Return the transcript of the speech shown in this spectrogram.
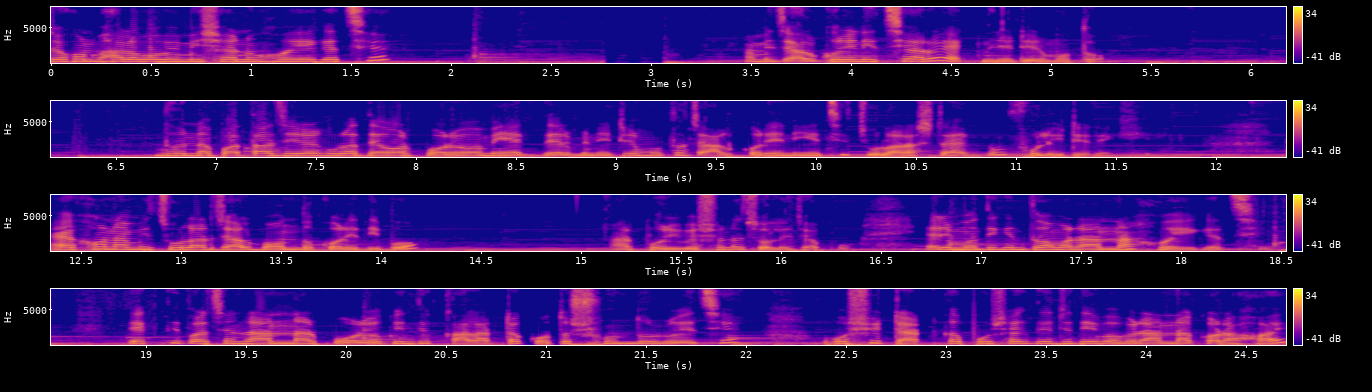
যখন ভালোভাবে মিশানো হয়ে গেছে, আমি জাল করে নিচ্ছি আরও এক মিনিটের মতো। ধনিয়া পাতা জিরা গুঁড়া দেওয়ার পরেও আমি এক দেড় মিনিটের মতো জাল করে নিয়েছি, চুলার আঁচটা একদম ফুল হিটে রেখে। এখন আমি চুলার জাল বন্ধ করে দিব আর পরিবেশনে চলে যাব। এর মধ্যে কিন্তু আমার রান্না হয়ে গেছে। দেখতে পাচ্ছেন রান্নার পরেও কিন্তু কালারটা কত সুন্দর রয়েছে। অবশ্যই টাটকা পোশাক দিয়ে যদি এভাবে রান্না করা হয়,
